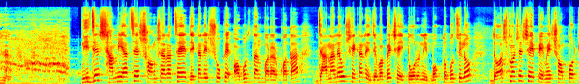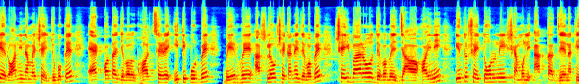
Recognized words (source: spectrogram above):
হ্যাঁ। নিজের স্বামী আছে, সংসার আছে, যেখানে সুখে অবস্থান করার কথা, জানালেও সেখানে যেভাবে সেই তরুণীর বক্তব্য ছিল, দশ মাসের সেই প্রেমের সম্পর্কে রনি নামে সেই যুবকের এক কথায় যেভাবে ঘর ছেড়ে ইতিপূর্বে বের হয়ে আসলেও সেখানে যেভাবে সেইবারও যেভাবে যাওয়া হয়নি, কিন্তু সেই তরুণী শ্যামলী আক্তার যে নাকি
